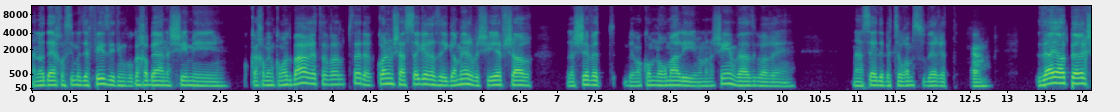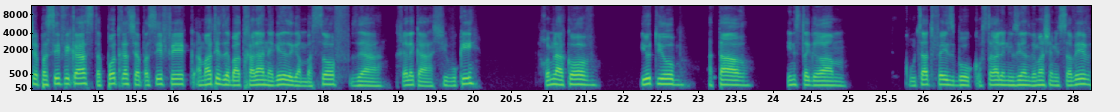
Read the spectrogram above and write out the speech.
אני לא יודע איך עושים את זה פיזית עם כל כך הרבה אנשים מכל כך הרבה מקומות בארץ, אבל בסדר. קודם שהסגר הזה ייגמר ושיהיה אפשר לשבת במקום נורמלי עם אנשים, ואז כבר uh, נעשה את זה בצורה מסודרת. כן. זה היה עוד פרק של פסיפיקאסט, הפודקאסט של הפסיפיק. אמרתי את זה בהתחלה, אני אגיד את זה גם בסוף, זה החלק השיווקי. יכולים לעקוב, יוטיוב, אתר, אינסטגרם, קבוצת פייסבוק, אוסטרליה, ניו זילנד ומה שמסביב.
